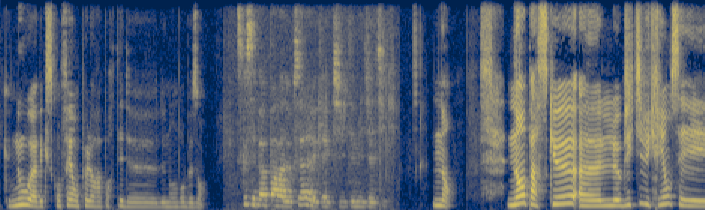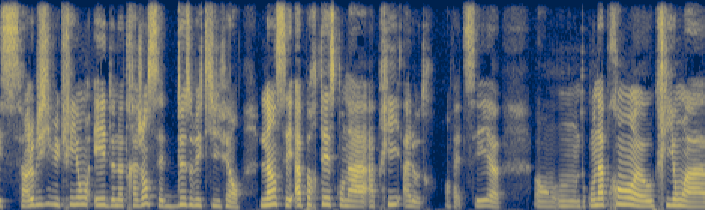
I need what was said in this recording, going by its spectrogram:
et que nous avec ce qu'on fait on peut leur apporter de, de nombreux besoins. Est-ce que c'est pas paradoxal avec l'activité médiatique? Non. Non, parce que euh, l'objectif du crayon, c'est, enfin, l'objectif du crayon et de notre agence, c'est deux objectifs différents. L'un, c'est apporter ce qu'on a appris à l'autre. En fait, c'est euh, on, on- donc on apprend euh, au crayon à,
